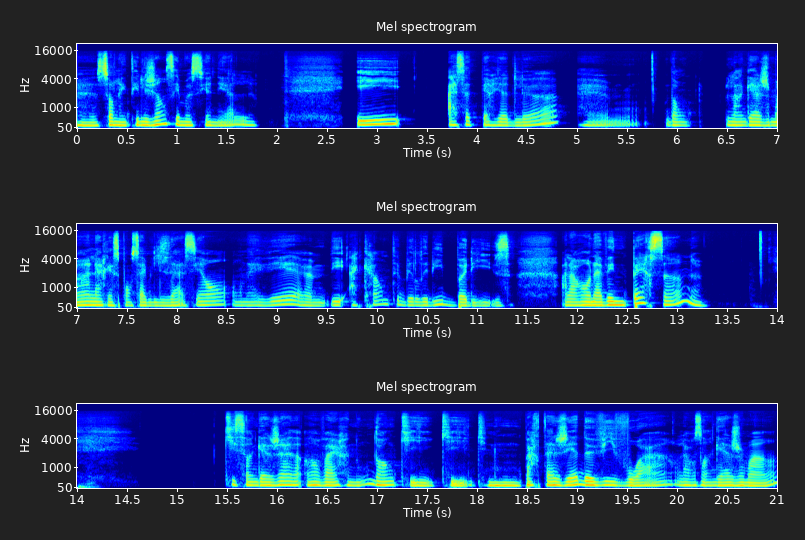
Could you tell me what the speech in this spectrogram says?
euh, sur l'intelligence émotionnelle. Et à cette période-là, euh, donc l'engagement, la responsabilisation, on avait euh, des accountability buddies. Alors, on avait une personne qui s'engageait envers nous, donc qui, qui, nous partageait de vive voix leurs engagements.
